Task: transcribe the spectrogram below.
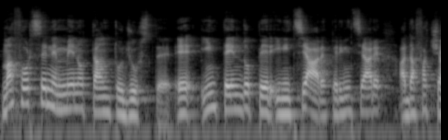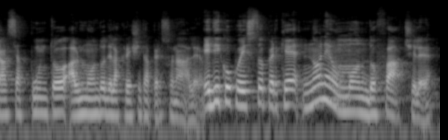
ma forse nemmeno tanto giuste e intendo per iniziare, per iniziare ad affacciarsi appunto al mondo della crescita personale. E dico questo perché non è un mondo facile,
